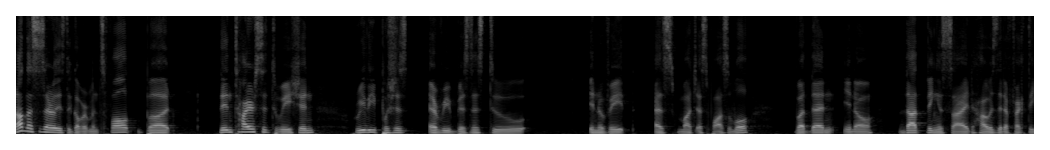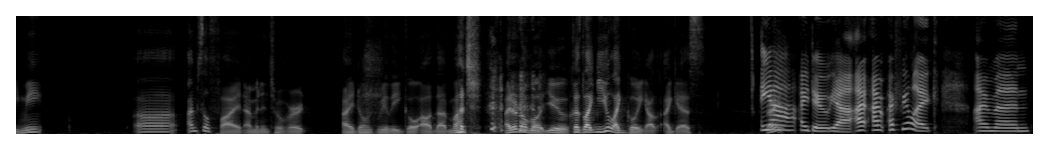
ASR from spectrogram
Not necessarily it's the government's fault, but the entire situation really pushes every business to innovate as much as possible. But then, you know, that thing aside, how is it affecting me? Uh, I'm still fine. I'm an introvert. I don't really go out that much. I don't know about you, cause like you like going out, I guess. Yeah. I do. Yeah, I, I I feel like I'm an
